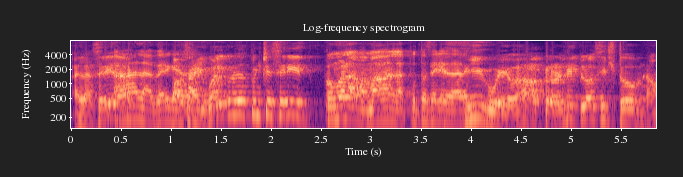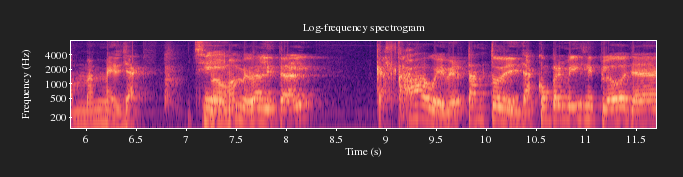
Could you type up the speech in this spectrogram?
A La serie Ah, Dark. la verga, O sea, igual con esa pinche serie. ¿Cómo la mamaban la puta serie de Dark? Sí, güey. ah, pero Disney Plus sí estuvo. No mames, ya. Sí. No mames, o sea, literal. Castraba, güey. Ver tanto de. Ya compré mi Disney Plus, ya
